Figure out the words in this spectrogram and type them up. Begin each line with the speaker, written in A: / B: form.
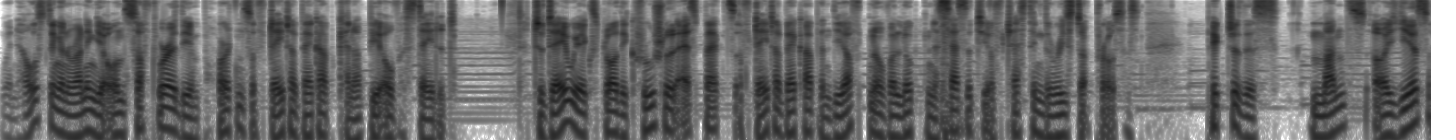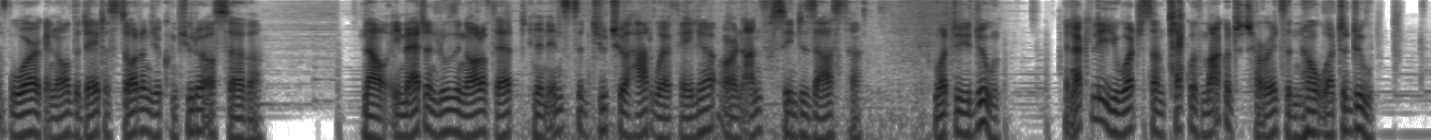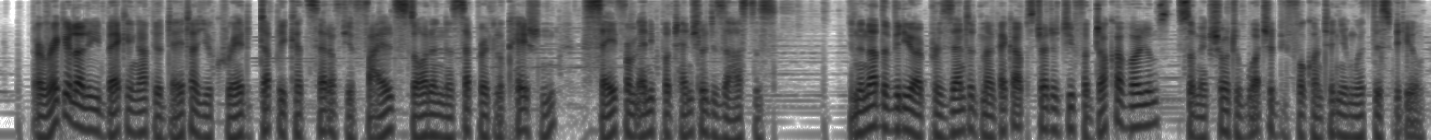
A: When hosting and running your own software, the importance of data backup cannot be overstated. Today we explore the crucial aspects of data backup and the often overlooked necessity of testing the restore process. Picture this, months or years of work and all the data stored on your computer or server. Now imagine losing all of that in an instant due to a hardware failure or an unforeseen disaster. What do you do? Luckily you watch some Tech with Marco tutorials and know what to do. By regularly backing up your data, you create a duplicate set of your files stored in a separate location, safe from any potential disasters. In another video I presented my backup strategy for Docker volumes, so make sure to watch it before continuing with this video.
